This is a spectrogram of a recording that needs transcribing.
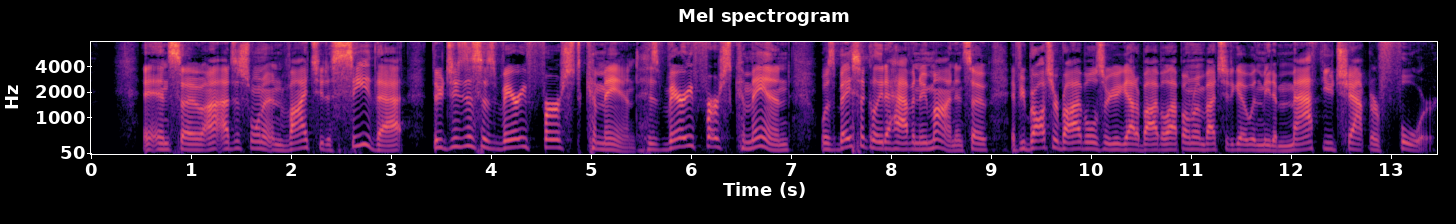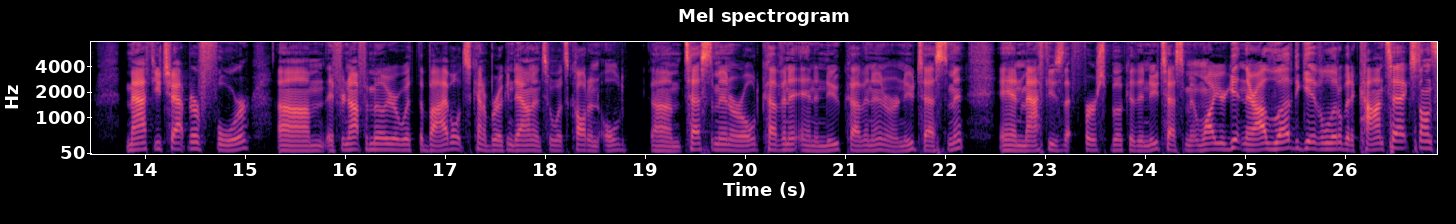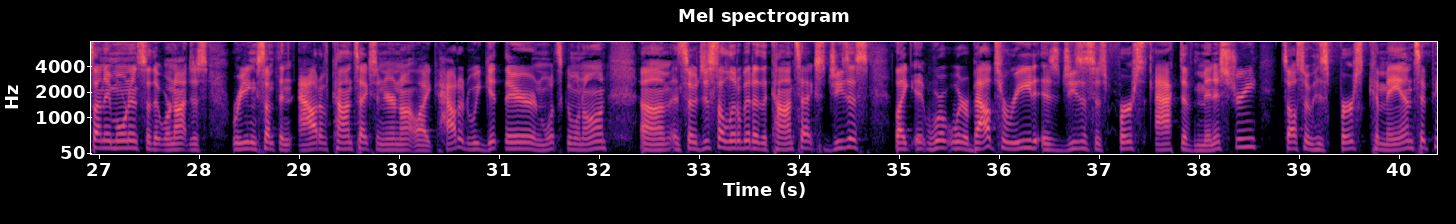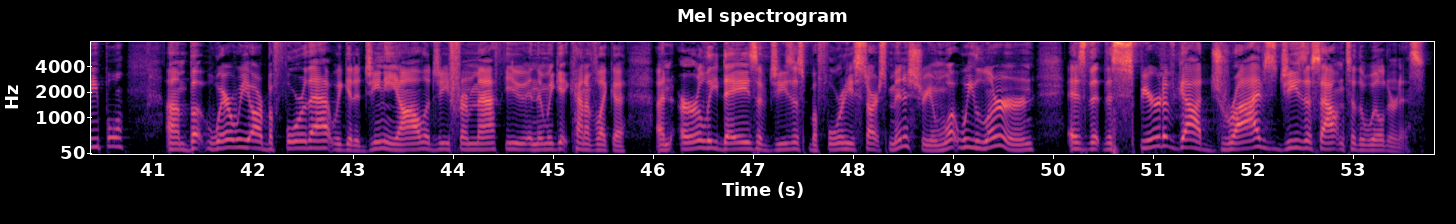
And so I just want to invite you to see that through Jesus' very first command. His very first command was basically to have a new mind. And so if you brought your Bibles or you got a Bible app, I want to invite you to go with me to Matthew chapter 4. Matthew chapter 4. Um, if you're not familiar with the Bible, it's kind of broken down into what's called an Old um, Testament or Old Covenant and a New Covenant or a New Testament. And Matthew's that first book of the New Testament. And while you're getting there, I love to give a little bit of context on Sunday morning so that we're not just reading something out of context and you're not like, how did we get there and what's going on? Um, and so just a little bit of the context. Jesus, like it, we're, we're about to read, is Jesus' first act of ministry. It's also his first command to people. Um, but where we are before that, we get a genealogy from Matthew, and then we get kind of like a, an early days of Jesus before he starts ministry. And what we learn is that the Spirit of God drives Jesus out into the wilderness.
